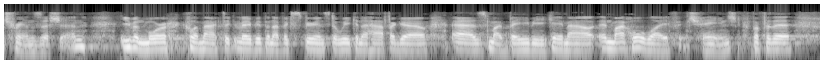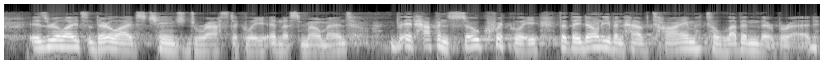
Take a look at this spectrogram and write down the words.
transition. Even more climactic maybe than I've experienced a week and a half ago as my baby came out and my whole life changed. But for the Israelites, their lives changed drastically in this moment. It happens so quickly that they don't even have time to leaven their bread.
